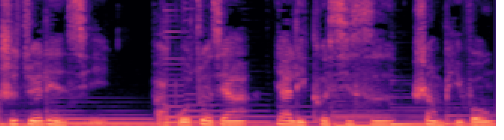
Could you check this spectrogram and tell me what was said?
直觉练习，法国作家亚历克西斯·尚皮翁，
